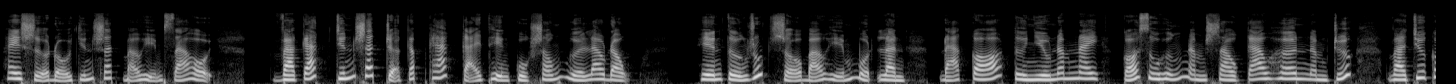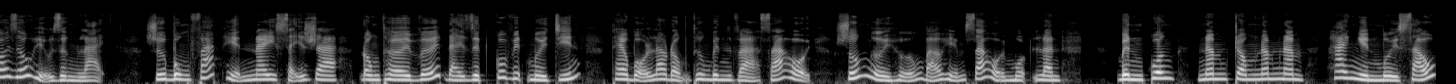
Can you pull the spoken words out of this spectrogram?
hay sửa đổi chính sách bảo hiểm xã hội và các chính sách trợ cấp khác cải thiện cuộc sống người lao động. Hiện tượng rút sổ bảo hiểm một lần đã có từ nhiều năm nay có xu hướng năm sau cao hơn năm trước và chưa có dấu hiệu dừng lại. Sự bùng phát hiện nay xảy ra đồng thời với đại dịch COVID-19. Theo Bộ Lao động Thương binh và Xã hội, số người hưởng bảo hiểm xã hội một lần bình quân năm trong 5 năm 2016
